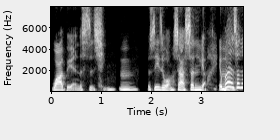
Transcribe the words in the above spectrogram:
挖别人的事情，嗯，就是一直往下深聊，也不能算是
